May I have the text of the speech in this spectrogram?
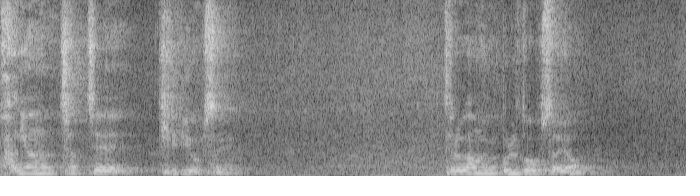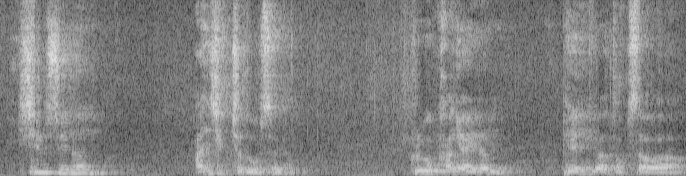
광야는 첫째 길이 없어요. 들어가면 물도 없어요. 쉴 수 있는 안식처도 없어요. 그리고 광야에는 뱀과 독사와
